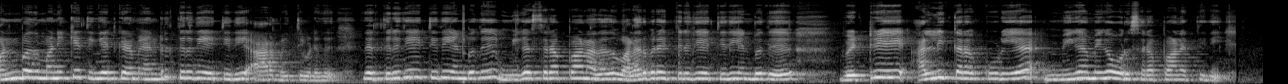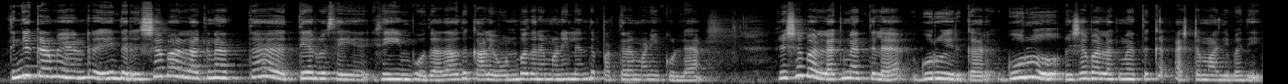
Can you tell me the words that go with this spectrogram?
ஒன்பது மணிக்கே திங்கட்கிழமை அன்று திருதியை திதி ஆரம்பித்து விடுது. இந்த திருதியை திதி என்பது மிக சிறப்பான அதாவது வளர்பிறை திருதியை திதி என்பது வெற்றியை அள்ளித்தரக்கூடிய மிக மிக ஒரு சிறப்பான திதி. திங்கட்கிழமை அன்று இந்த ரிஷப லக்னத்தை தேர்வு செய் செய்யும் போது அதாவது காலை ஒன்பதரை மணிலேருந்து பத்தரை மணிக்குள்ள ரிஷப லக்னத்தில் குரு இருக்கார். குரு ரிஷப லக்னத்துக்கு அஷ்டமாதிபதி.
